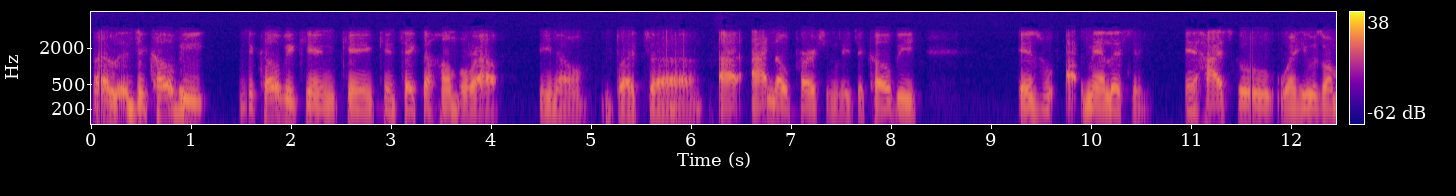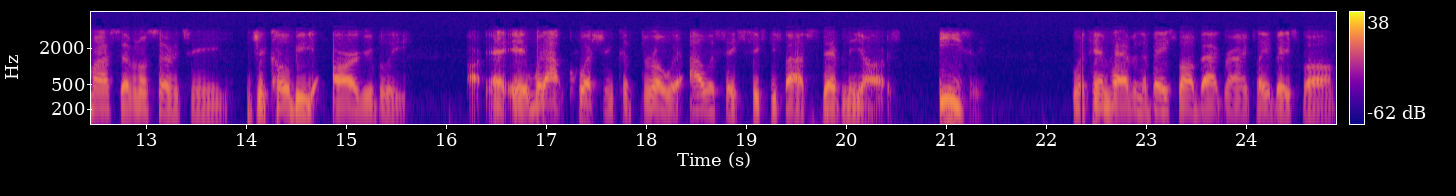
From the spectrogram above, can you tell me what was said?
Well, Jakobi Jakobi can can can take the humble route, you know, but uh, I I know personally Jakobi is man. Listen, in high school when he was on my 707 team, Jakobi arguably, uh, it, without question, could throw it. I would say 65, 70 yards easily. With him having the baseball background, play baseball,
